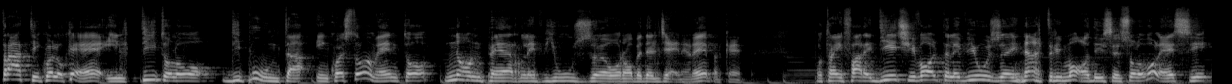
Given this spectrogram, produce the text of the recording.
tratti quello che è il titolo di punta in questo momento, non per le views o robe del genere, perché potrei fare 10 volte le views in altri modi se solo volessi,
